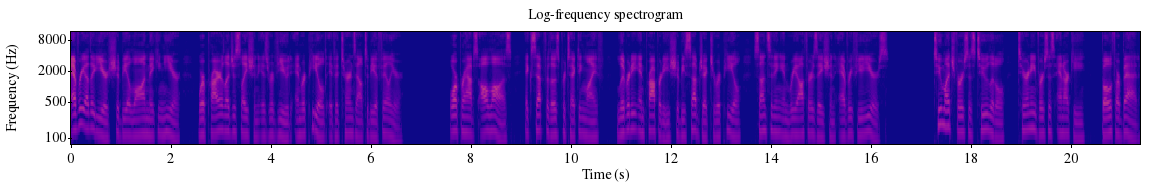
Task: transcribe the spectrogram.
Every other year should be a law making year, where prior legislation is reviewed and repealed if it turns out to be a failure. Or perhaps all laws, except for those protecting life, liberty, and property, should be subject to repeal, sunsetting, and reauthorization every few years. Too much versus too little, tyranny versus anarchy, both are bad.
